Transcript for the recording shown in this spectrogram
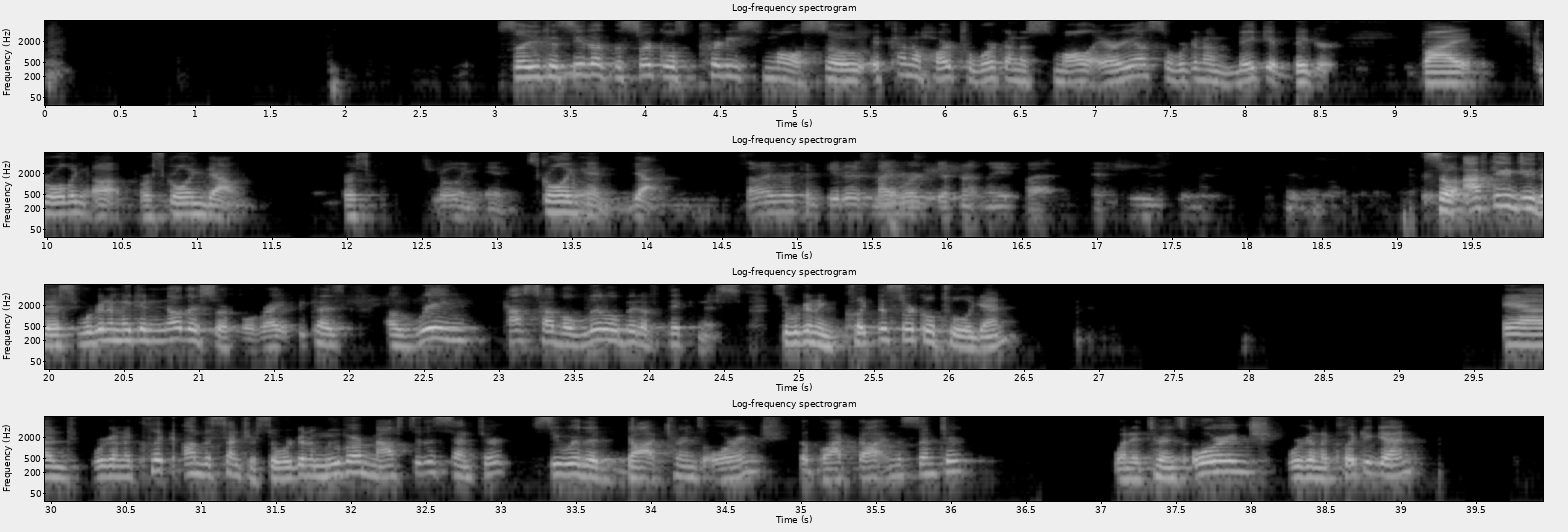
So you can see that the circle is pretty small. So it's kind of hard to work on a small area. So we're going to make it bigger by scrolling up or scrolling down or sc- Scrolling in. scrolling in. Yeah. Some of your computers might work differently, but So after you do this, we're gonna make another circle, right? Because a ring has to have a little bit of thickness. So we're gonna click the circle tool again. And we're gonna click on the center. So we're gonna move our mouse to the center. See where the dot turns orange, the black dot in the center? When it turns orange, we're gonna click again.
